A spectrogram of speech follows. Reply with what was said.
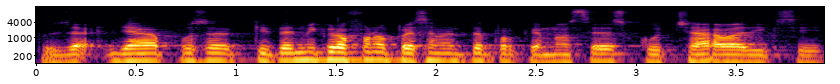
pues ya, ya puse, quité el micrófono precisamente porque no se escuchaba, Dixie.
